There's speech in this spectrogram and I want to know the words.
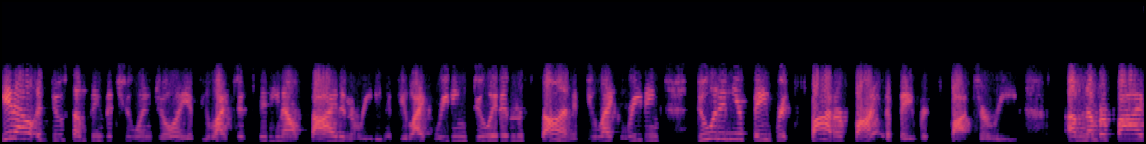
Get out and do something that you enjoy. If you like just sitting outside and reading, if you like reading, do it in the sun. If you like reading, do it in your favorite spot or find a favorite spot to read. Um, number five,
